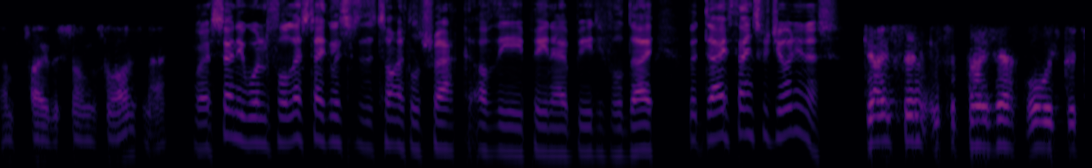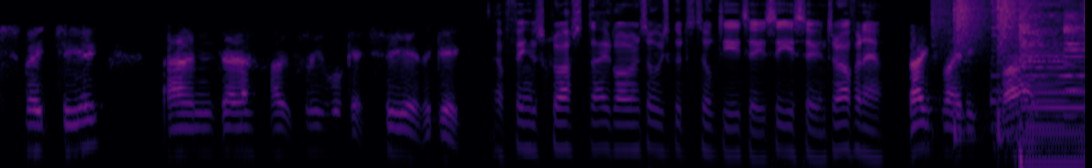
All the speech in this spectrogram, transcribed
and play the songs live now. Well, it's certainly wonderful. Let's take a listen to the title track of the EP now, Beautiful Day. But Dave, thanks for joining us. Jason, it's a pleasure. Always good to speak to you. And uh, hopefully we'll get to see you at the gig. Uh, fingers crossed, Dave Lawrence. Always good to talk to you too. See you soon. Ta for now. Thanks, matey. Bye.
